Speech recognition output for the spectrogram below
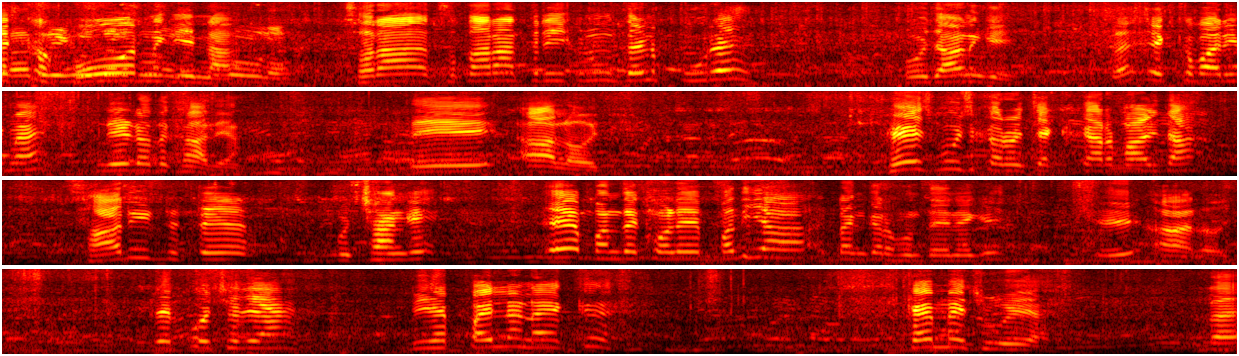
ਇੱਕ ਹੋਰ ਨਗੀਨਾ। ਸਰਾ 17 ਤਰੀਕ ਨੂੰ ਦਿਨ ਪੂਰੇ ਹੋ ਜਾਣਗੇ। ਤੇ ਇੱਕ ਵਾਰੀ ਮੈਂ ਨੇੜੋਂ ਦਿਖਾ ਦਿਆਂ। ਤੇ ਆ ਲਓ ਜੀ। ਫੇਸਬੁੱਕ ਕਰੋ ਚੈੱਕ ਕਰਮ ਵਾਲੀ ਦਾ। ਸਾਰੀ ਡਿਟੇਲ ਪੁੱਛਾਂਗੇ। ਇਹ ਬੰਦੇ ਕੋਲੇ ਵਧੀਆ ਡੰਗਰ ਹੁੰਦੇ ਨੇਗੇ। ਇਹ ਆ ਲਓ ਜੀ। ਤੇ ਪੁੱਛਦੇ ਆ ਵੀ ਇਹ ਪਹਿਲਾਂ ਨਾ ਇੱਕ ਕਿਵੇਂ ਚੂਏ ਆ। ਲੈ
